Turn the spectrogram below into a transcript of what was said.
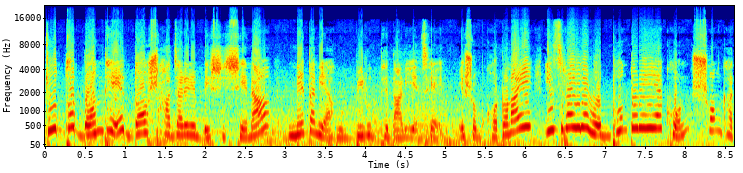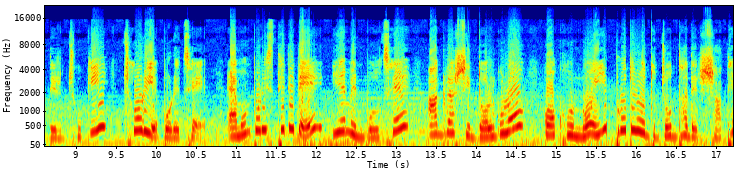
যুদ্ধ বন্ধে দশ হাজারের বেশি সেনা নেতানিয়াহুর বিরুদ্ধে দাঁড়িয়েছে। এসব ঘটনায় ইসরায়েলের অভ্যন্তরেই এখন সংঘাতের ঝুঁকি ছড়িয়ে পড়েছে। এমন পরিস্থিতিতে ইয়েমেন বলছে, আগ্রাসী দলগুলো কখনোই প্রতিরোধ যোদ্ধাদের সাথে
